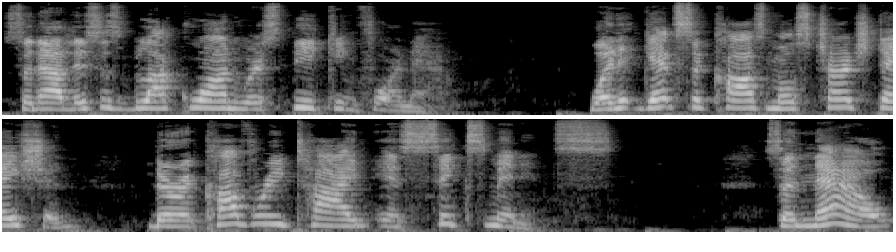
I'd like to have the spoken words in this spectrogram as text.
So now this is block one we're speaking for now. When it gets to Cosmos Church Station, the recovery time is six minutes. So now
